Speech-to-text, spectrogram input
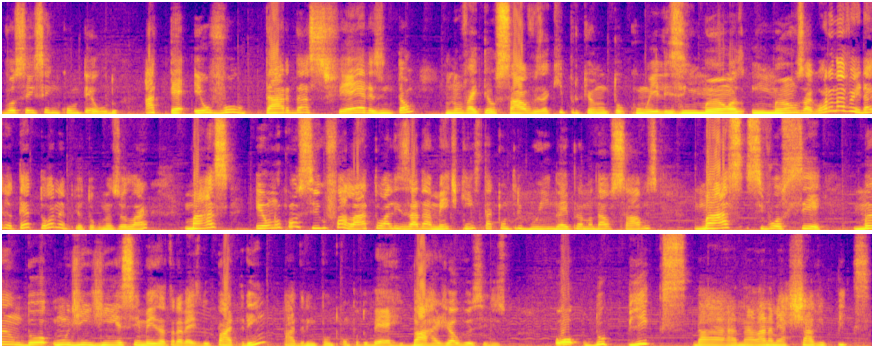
vocês sem conteúdo até eu voltar das férias. Então, não vai ter os salves aqui porque eu não tô com eles em mãos, em mãos agora. Na verdade, eu até tô, né? Porque eu tô com meu celular, mas eu não consigo falar atualizadamente quem está contribuindo aí para mandar os salves. Mas se você mandou um din-din esse mês através do Padrim, padrim.com.br barra já ouviu esse disco, ou do Pix, da, na- lá na minha chave Pix,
